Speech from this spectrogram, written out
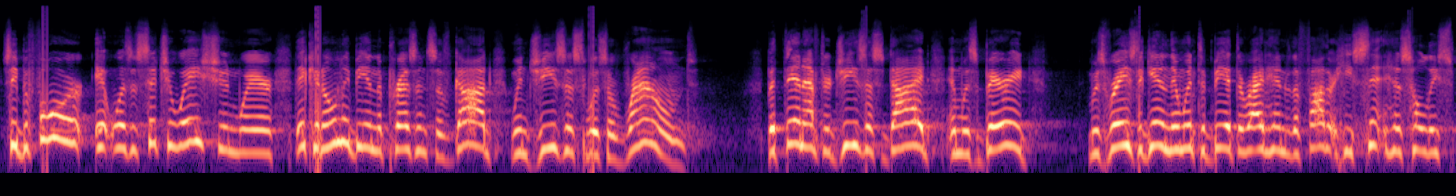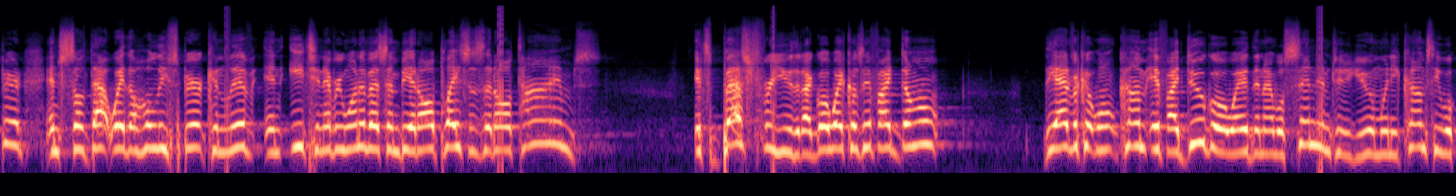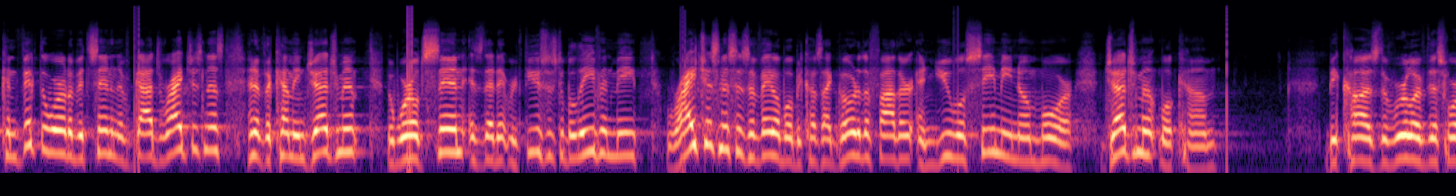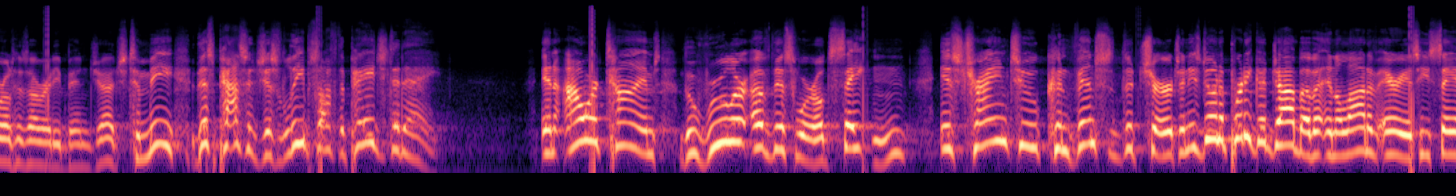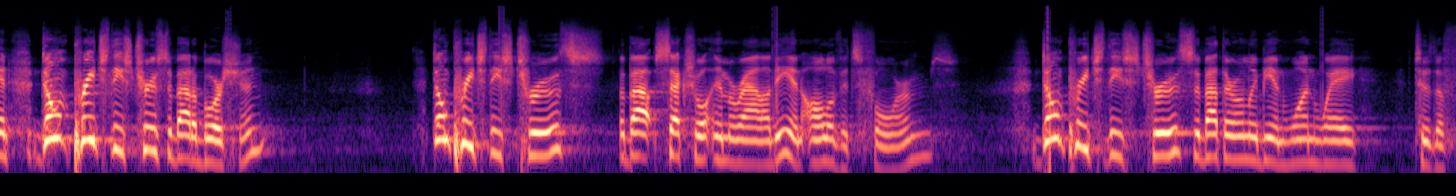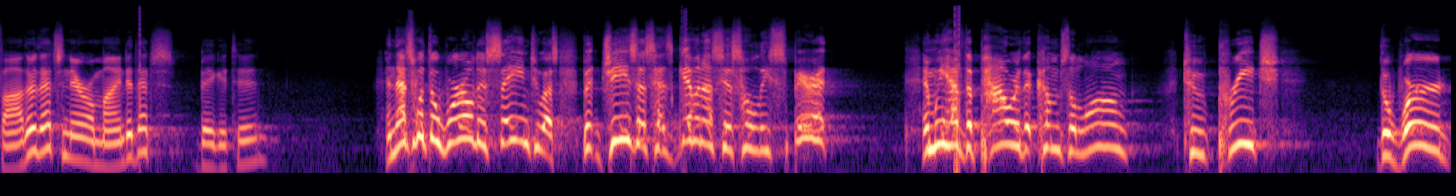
See, before it was a situation where they could only be in the presence of God when Jesus was around. But then, after Jesus died and was buried, was raised again, and then went to be at the right hand of the Father, He sent His Holy Spirit. And so that way, the Holy Spirit can live in each and every one of us and be at all places at all times. It's best for you that I go away because if I don't, the advocate won't come. If I do go away, then I will send him to you. And when he comes, he will convict the world of its sin and of God's righteousness and of the coming judgment. The world's sin is that it refuses to believe in me. Righteousness is available because I go to the Father and you will see me no more. Judgment will come because the ruler of this world has already been judged. To me, this passage just leaps off the page today. In our times, the ruler of this world, Satan, is trying to convince the church, and he's doing a pretty good job of it in a lot of areas. He's saying, don't preach these truths about abortion. Don't preach these truths about sexual immorality in all of its forms. Don't preach these truths about there only being one way to the Father. That's narrow minded, that's bigoted. And that's what the world is saying to us. But Jesus has given us His Holy Spirit. And we have the power that comes along to preach the Word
